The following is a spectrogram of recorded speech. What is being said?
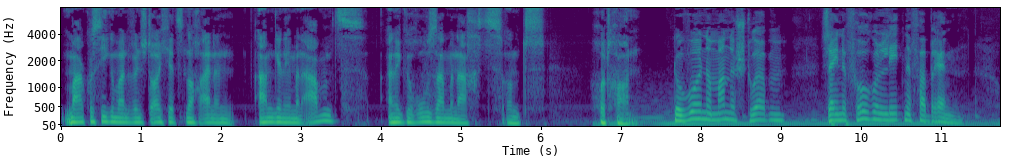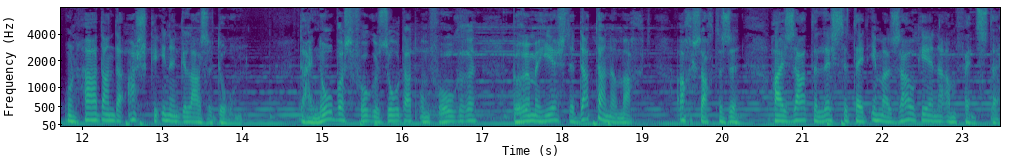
Markus Siegemann wünscht euch jetzt noch einen angenehmen Abend, eine geruhsame Nacht und Hotron. Da wurde ein Mann gestorben, seine Vogel lädt ne verbrennen und hat dann der Aschke in ein Glas tun. Dein Nobers vroge so dat umfrogere, Brümme Hirste dat dann er macht. Ach, sagte sie, er saß de letzte Zeit immer sau gerne am Fenster.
